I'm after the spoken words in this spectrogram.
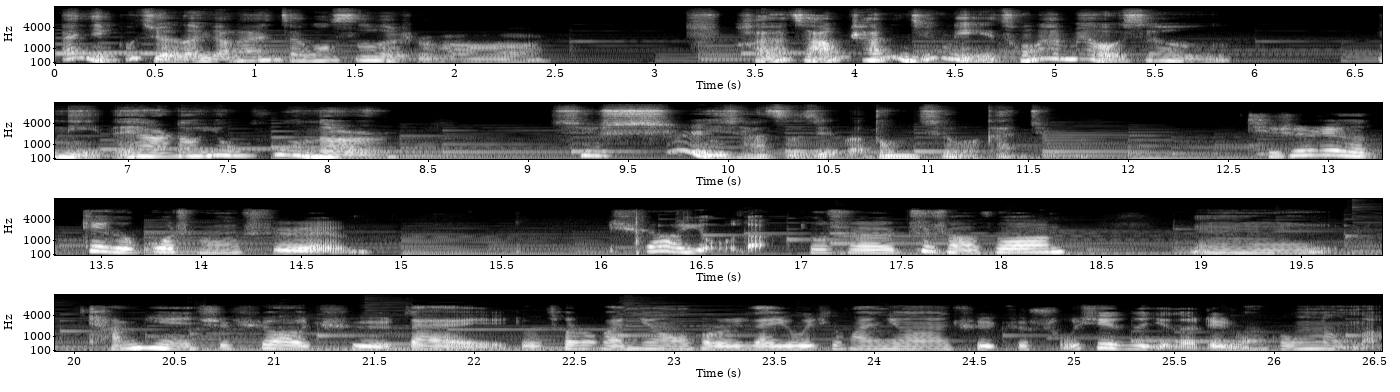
哎，你不觉得原来在公司的时候，好像咱们产品经理从来没有像。你那样到用户那儿去试一下自己的东西，我感觉，其实这个这个过程是需要有的，就是至少说，嗯，产品是需要去在就测试环境或者是在 UAT 环境啊去去熟悉自己的这种功能的。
